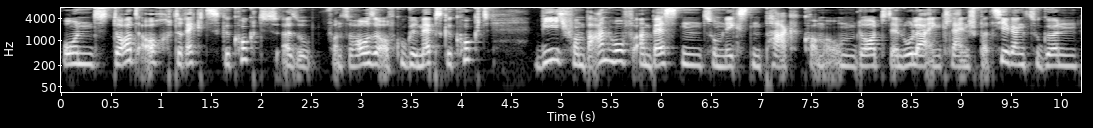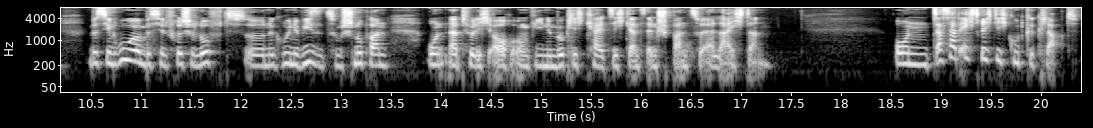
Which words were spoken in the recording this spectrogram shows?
und dort auch direkt geguckt, also von zu Hause auf Google Maps geguckt, wie ich vom Bahnhof am besten zum nächsten Park komme, um dort der Lola einen kleinen Spaziergang zu gönnen, ein bisschen Ruhe, ein bisschen frische Luft, äh, eine grüne Wiese zum Schnuppern und natürlich auch irgendwie eine Möglichkeit, sich ganz entspannt zu erleichtern. Und das hat echt richtig gut geklappt.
